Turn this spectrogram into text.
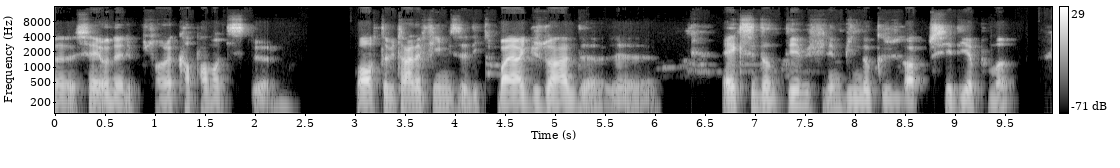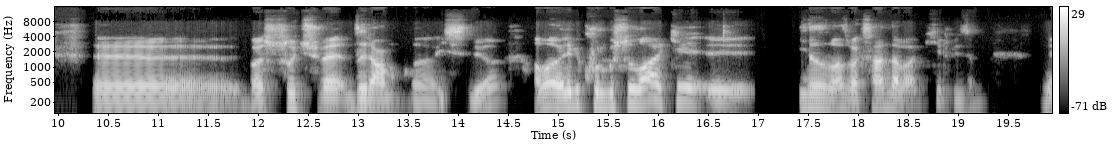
e, şey önerip sonra kapamak istiyorum. Bu hafta bir tane film izledik. Bayağı güzeldi. E, Accident diye bir film. 1967 yapımı. E, böyle suç ve dram e, işliyor. Ama öyle bir kurgusu var ki e, inanılmaz. Bak sen de bak Kirpizim. Ee,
